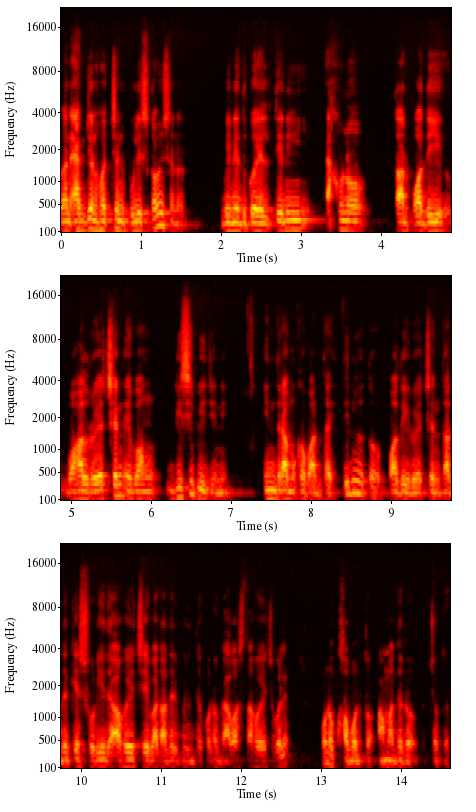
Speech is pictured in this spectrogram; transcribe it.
মানে একজন হচ্ছেন পুলিশ কমিশনার, বিনীত গোয়েল। তিনি এখনও তার পদেই বহাল রয়েছেন এবং ডিসিপি যিনি, ইন্দিরা মুখোপাধ্যায়, তিনিও তো পদেই রয়েছেন। তাদেরকে সরিয়ে দেওয়া হয়েছে বা তাদের বিরুদ্ধে কোনো ব্যবস্থা হয়েছে বলে কোনো খবর তো আমাদেরও চোখে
